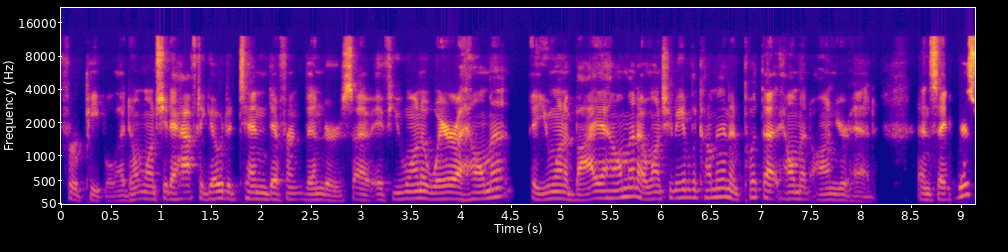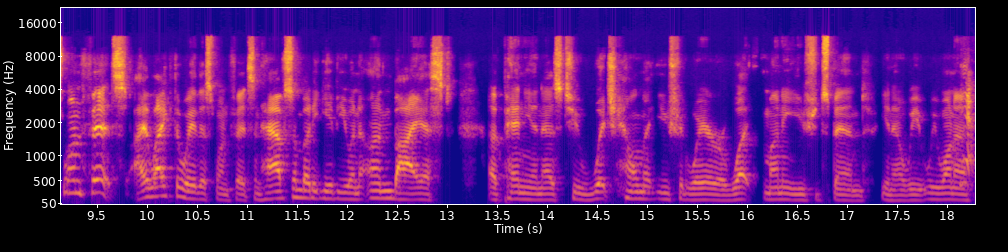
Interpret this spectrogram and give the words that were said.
for people. I don't want you to have to go to 10 different vendors. Uh, if you want to wear a helmet, uh, you want to buy a helmet, I want you to be able to come in and put that helmet on your head and say, This one fits. I like the way this one fits, and have somebody give you an unbiased opinion as to which helmet you should wear or what money you should spend. You know, we, we want to Yeah.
